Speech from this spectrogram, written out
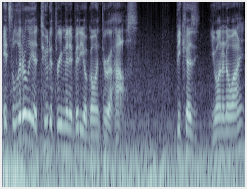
It's literally a two to three minute video going through a house. Because you want to know why?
